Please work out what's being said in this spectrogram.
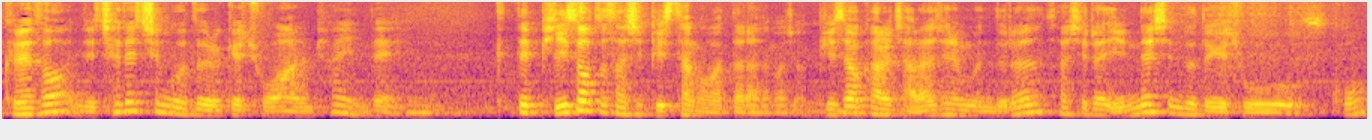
그래서 이제 최대 친구들을 꽤 좋아하는 편인데 음. 그때 비서도 사실 비슷한 것 같다라는 거죠. 비서 역할을 잘 하시는 분들은 사실은 인내심도 되게 좋고.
